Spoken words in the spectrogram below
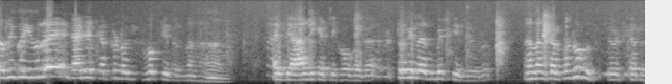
ಅವರಿಗೂ ಇವರೇ ಗಾಡಿಯಲ್ಲಿ ಕರ್ಕೊಂಡು ಹೋಗಿ ಹೋಗ್ತಿದ್ರು ನನ್ನ. ಆಯ್ತು ಆಲ್ಡಿ ಕಟ್ಲಿಕ್ಕೆ ಹೋಗುವಾಗ ಟೂ ವೀಲರ್ ಬಿಡ್ತಿದ್ರು ಇವರು. ನನ್ನನ್ನು ಕರ್ಕೊಂಡು ಹೋಗುದು. ಅವರು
